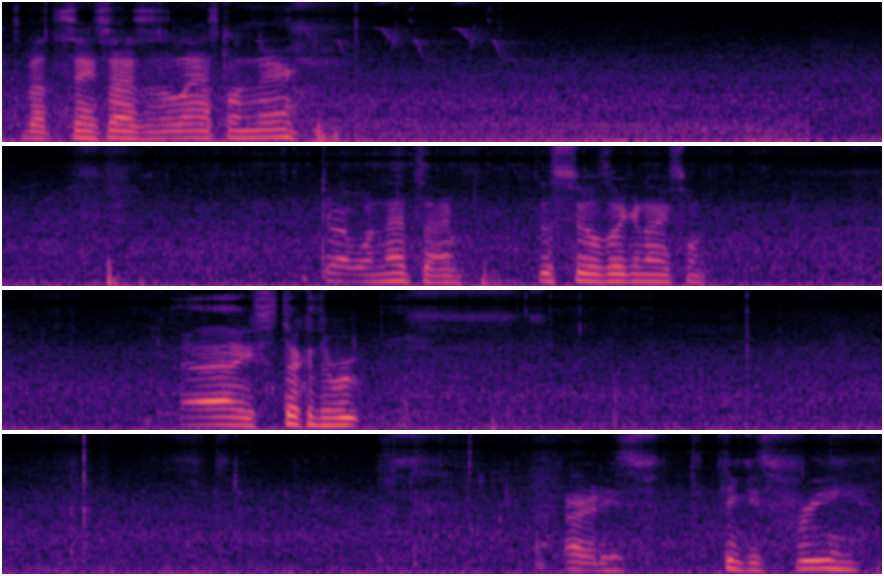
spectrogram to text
It's about the same size as the last one there. Got one that time. This feels like a nice one. Ah, he's stuck in the root. Alright, he's I think he's free.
